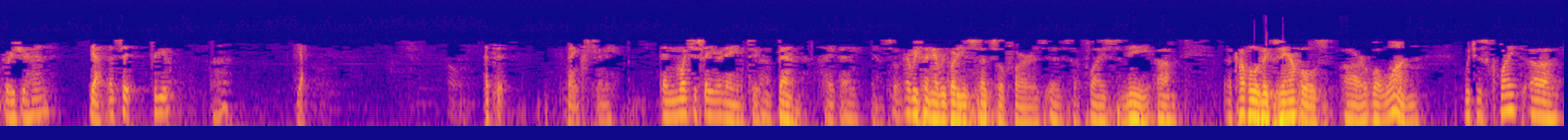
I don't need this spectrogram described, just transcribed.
Raise your hand. Yeah, that's it for you. Uh-huh. Yeah. That's it. Thanks, Jenny. And once you say your name too. Uh, ben. Ben. Yeah, so everything everybody has said so far is, is applies to me. Um, a couple of examples are well, one, which is quite. Uh,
